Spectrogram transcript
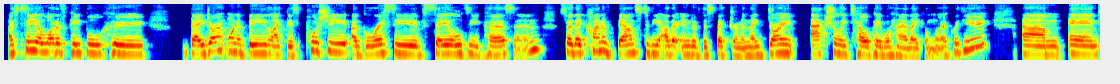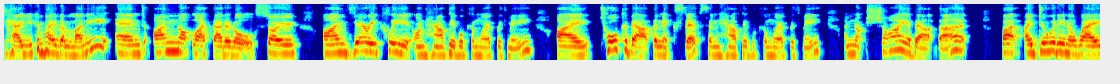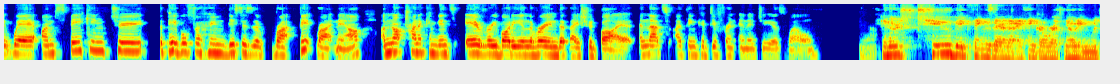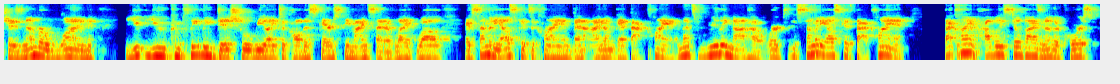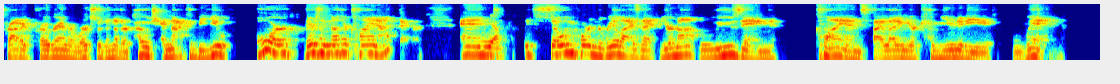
I see a lot of people who they don't want to be like this pushy, aggressive, salesy person. So they kind of bounce to the other end of the spectrum and they don't actually tell people how they can work with you um, and how you can pay them money. And I'm not like that at all. So I'm very clear on how people can work with me. I talk about the next steps and how people can work with me. I'm not shy about that but I do it in a way where I'm speaking to the people for whom this is a right fit right now. I'm not trying to convince everybody in the room that they should buy it. And that's, I think, a different energy as well. Yeah. And there's two big things there that I think are worth noting, which is number one, you you completely dish what we like to call the scarcity mindset of like well if somebody else gets a client then i don't get that client and that's really not how it works if somebody else gets that client that client probably still buys another course, product, program, or works with another coach, and that could be you. Or there's another client out there. And yeah. it's so important to realize that you're not losing clients by letting your community win.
